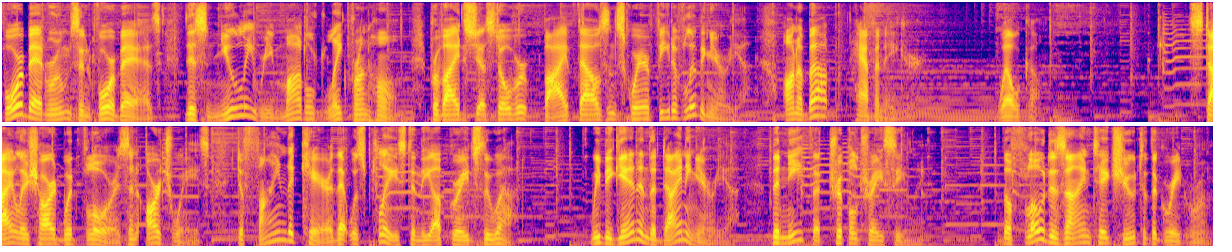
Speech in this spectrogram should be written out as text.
four bedrooms and four baths, this newly remodeled lakefront home provides just over 5,000 square feet of living area on about half an acre. Welcome. Stylish hardwood floors and archways define the care that was placed in the upgrades throughout. We begin in the dining area, beneath a triple tray ceiling. The flow design takes you to the great room,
